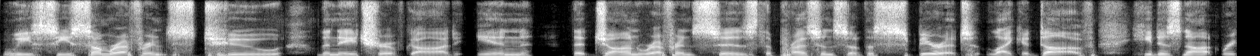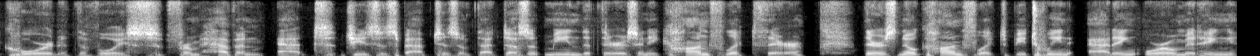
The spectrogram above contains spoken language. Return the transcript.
we see some reference to the nature of God in that John references the presence of the Spirit like a dove, he does not record the voice from heaven at Jesus' baptism. That doesn't mean that there is any conflict there. There's no conflict between adding or omitting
